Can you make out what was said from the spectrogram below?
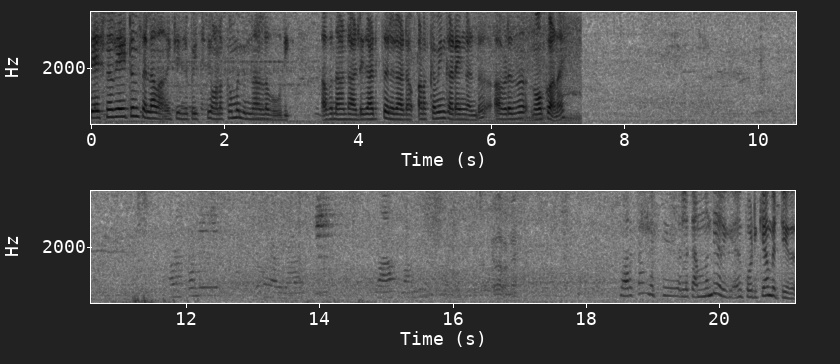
സ്റ്റേഷനറി ഐറ്റംസ് എല്ലാം വാങ്ങിച്ചു കഴിഞ്ഞപ്പോൾ ഇച്ചിരി ഉണക്കമ്പ് തിന്നാനുള്ള ബോധി അപ്പോൾ നാണ്ട് അടു അടുത്തൊരു ഒരു ഉണക്കമീൻ കടയും കണ്ട് അവിടെ നിന്ന് നോക്കുവാണേ. വറക്കാൻ പറ്റിയത് അല്ല ചമ്മന്തി പൊടിക്കാൻ പറ്റിയത്.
